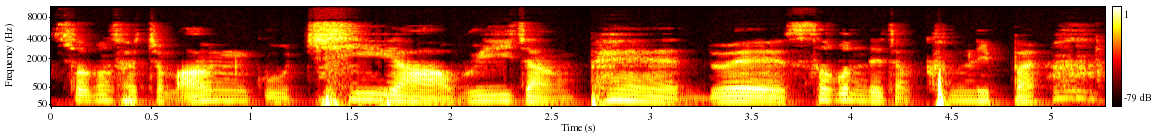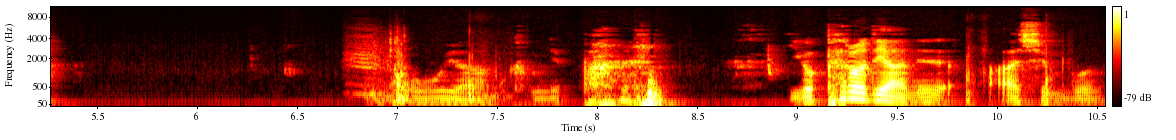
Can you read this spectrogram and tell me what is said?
썩은 살점, 안구, 치아, 위장, 폐, 뇌, 썩은 내장, 금리빨. 오야, 금리빨. 이거 패러디 아니, 아신 분.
